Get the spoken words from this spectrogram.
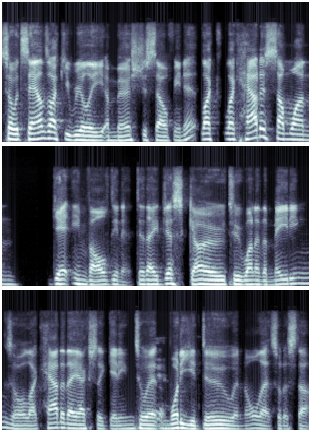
so it sounds like you really immersed yourself in it. Like like how does someone get involved in it? Do they just go to one of the meetings or like how do they actually get into it? Yeah. and what do you do? And all that sort of stuff.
